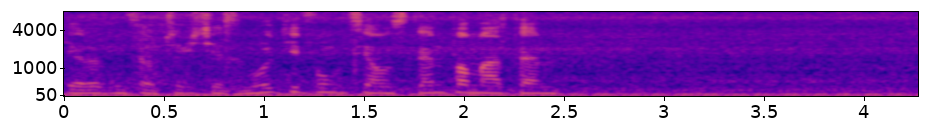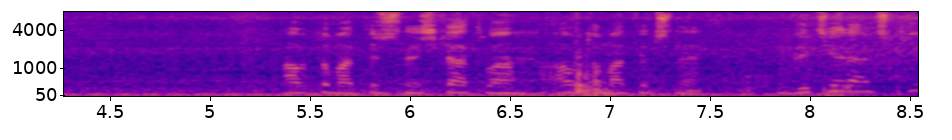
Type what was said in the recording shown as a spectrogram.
Kierownica oczywiście z multifunkcją, z tempomatem. Automatyczne światła, automatyczne wycieraczki.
